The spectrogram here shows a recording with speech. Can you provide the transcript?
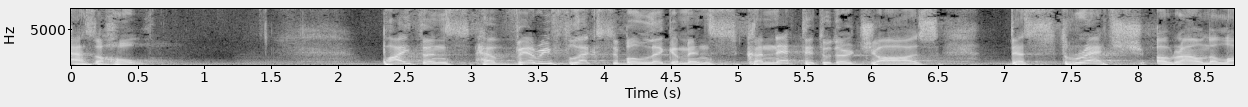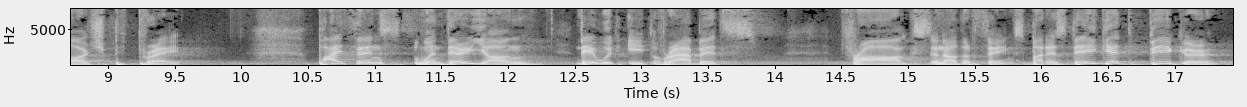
as a whole. Pythons have very flexible ligaments connected to their jaws that stretch around a large prey. Pythons, when they're young, they would eat rabbits, frogs, and other things. But as they get bigger,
